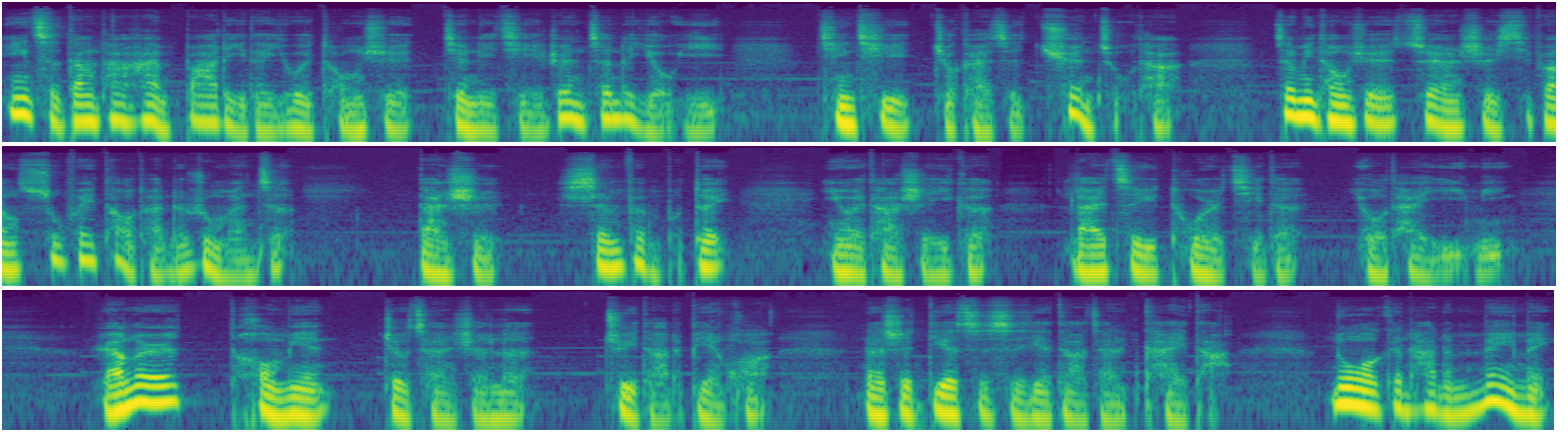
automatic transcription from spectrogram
因此，当他和巴黎的一位同学建立起认真的友谊，亲戚就开始劝阻他。这名同学虽然是西方苏菲道团的入门者，但是身份不对，因为他是一个。来自于土耳其的犹太移民，然而后面就产生了巨大的变化。那是第二次世界大战开打，诺尔跟他的妹妹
